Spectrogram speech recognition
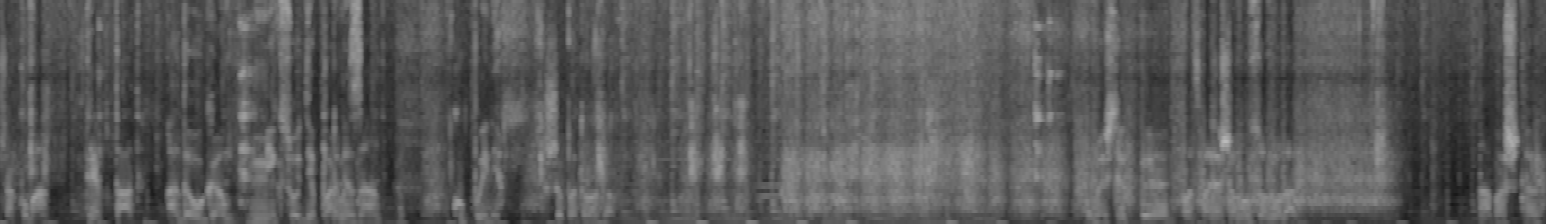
Și acum, treptat, adăugăm mixul de parmezan cu pâine și pătrunjel. Eu mai știu că poți face așa un sos odată. Da, Paș? Ia uite.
